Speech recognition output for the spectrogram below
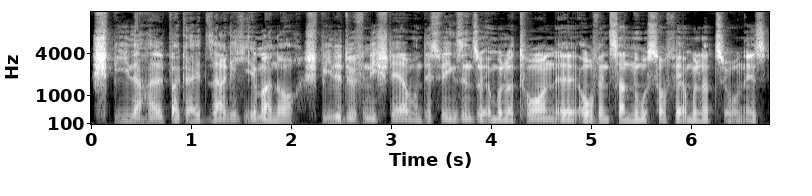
Spielehaltbarkeit, sage ich immer noch. Spiele dürfen nicht sterben und deswegen sind so Emulatoren, äh, auch wenn es dann nur Software-Emulation ist,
